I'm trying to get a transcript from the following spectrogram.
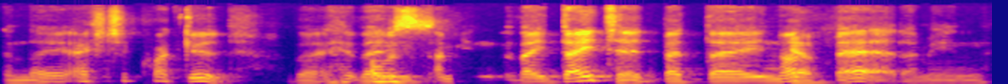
and they're actually quite good. They, they I, was, I, mean, they dated, but they're not bad. I mean,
